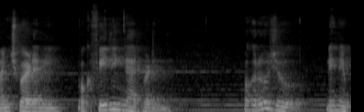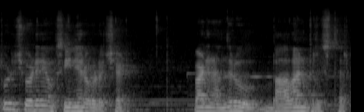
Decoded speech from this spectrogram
మంచివాడని ఒక ఫీలింగ్ ఏర్పడింది. ఒకరోజు నేను ఎప్పుడు చూడని ఒక సీనియర్ ఒకడు వచ్చాడు. వాడిని అందరూ బావా అని పిలుస్తారు.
